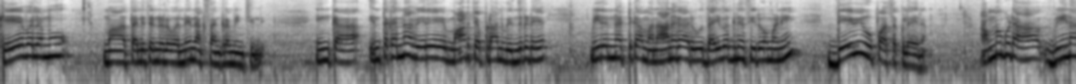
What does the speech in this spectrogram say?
కేవలము మా తల్లిదండ్రుల వల్లే నాకు సంక్రమించింది. ఇంకా ఇంతకన్నా వేరే మాట చెప్పడానికి ఎందుకంటే మీరన్నట్టుగా మా నాన్నగారు దైవజ్ఞ శిరోమణి దేవి ఉపాసకులైన. అమ్మ కూడా వీణా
